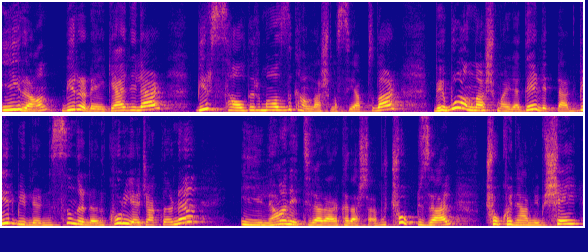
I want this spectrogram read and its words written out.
İran bir araya geldiler. Bir saldırmazlık anlaşması yaptılar ve bu anlaşmayla devletler birbirlerinin sınırlarını koruyacaklarını ilan ettiler arkadaşlar. Bu çok güzel, çok önemli bir şey.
